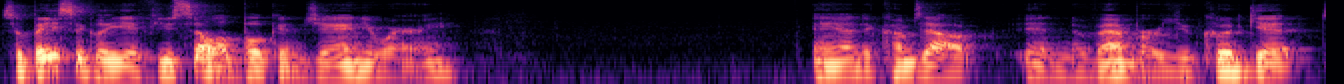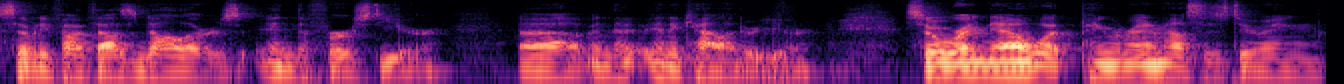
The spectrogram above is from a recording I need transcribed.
So basically, if you sell a book in January and it comes out in November, you could get $75,000 in the first year uh, in the in a calendar year. So right now, what Penguin Random House is doing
